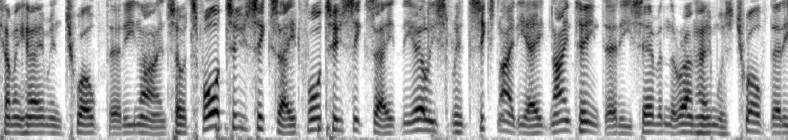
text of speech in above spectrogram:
Coming home in 1239. So it's 4268, 4268. The early split 698, 1937. The run home was 1239.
